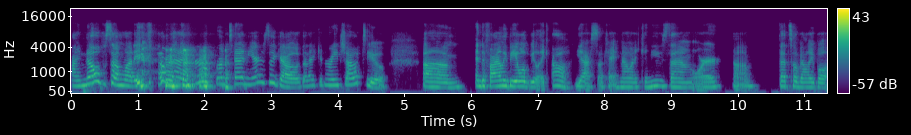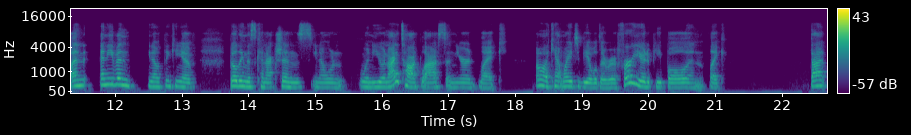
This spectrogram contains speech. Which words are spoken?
I know somebody from that group from 10 years ago that i can reach out to. Um and to finally be able to be like oh yes okay now i can use them or um that's so valuable. And and even you know thinking of building this connections you know when when you and i talked last and you're like oh i can't wait to be able to refer you to people. And like that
